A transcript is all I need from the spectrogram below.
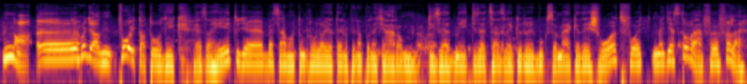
Na, ö, hogyan folytatódik ez a hét? Ugye beszámoltunk róla, hogy a tegnapi napon egy 3-4 körüli bukszemelkedés volt. Folyt, megy ez tovább fölfele?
